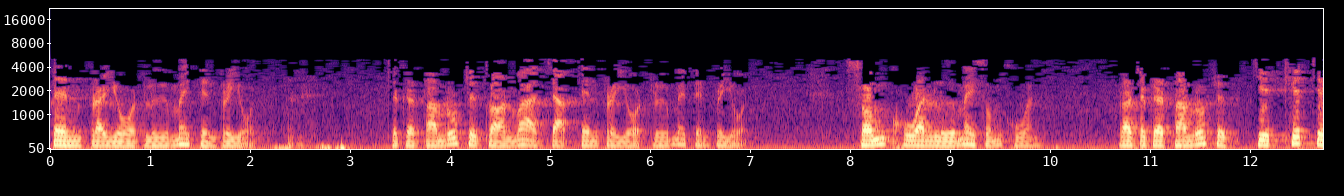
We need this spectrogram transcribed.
เป็นประโยชน์หรือไม่เป็นประโยชน์ จะเกิดความรู้สึกก่อนว่าจะเป็นประโยชน์หรือไม่เป็นประโยชน์ สมควรหรือไม่สมควร เราจะเกิดความรู้สึกจิตคิดจะ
